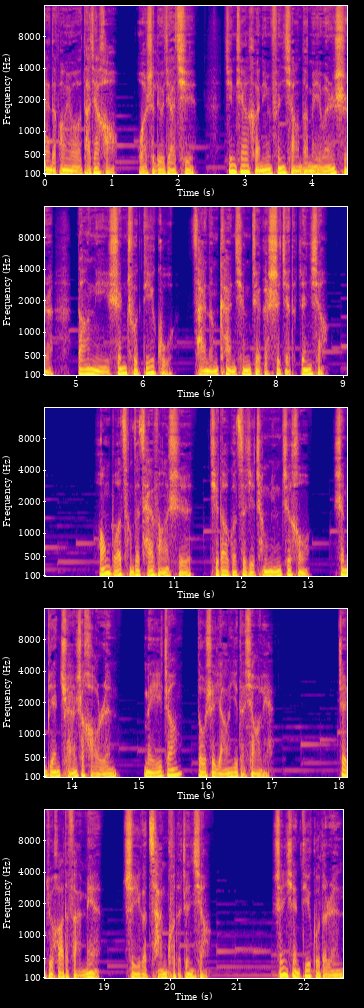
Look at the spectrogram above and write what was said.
爱的朋友，大家好，我是刘佳期。今天和您分享的美文是：当你身处低谷，才能看清这个世界的真相。黄渤曾在采访时提到过，自己成名之后，身边全是好人，每一张都是洋溢的笑脸。这句话的反面是一个残酷的真相：深陷低谷的人，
